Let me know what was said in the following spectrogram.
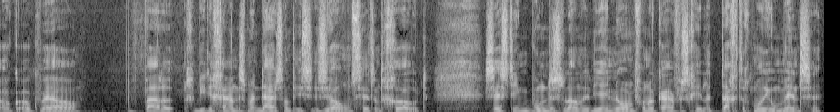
ook, ook wel bepaalde gebieden gaan is. Maar Duitsland is zo ontzettend groot. 16 boendeslanden die enorm van elkaar verschillen. 80 miljoen mensen.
